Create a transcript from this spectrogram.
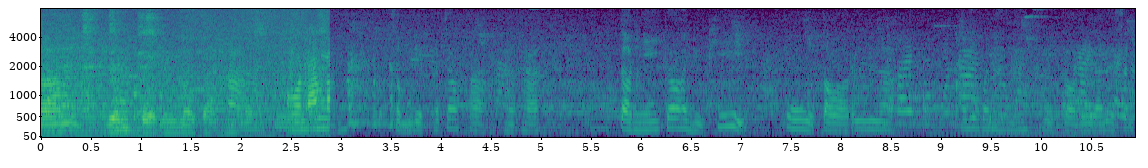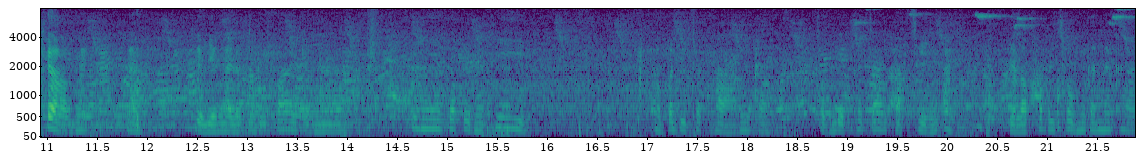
น้ำเย็นขวดหนึ่งไม่ใส่อ๋อน้ำน้สมเด็จพระเจ้าตากนะคะ ตอนนี้ก็อยู่ที่ อู่ต่อเรือเขาเรียกว่าอะไรนะอู่ต่อเรืออะไรสักอย่างเนี่ยนะเดี๋ยวยังไงเราไปดูป้ายกันนะที่นี่ก็เป็นที่ประดิษฐานนะคะสมเด็จพระเจ้าตากสินอะเดี๋ยวเราเข้าไปชมกันนะคะ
